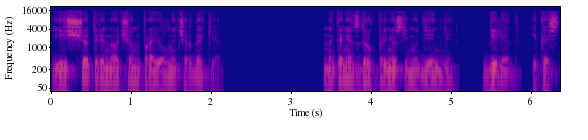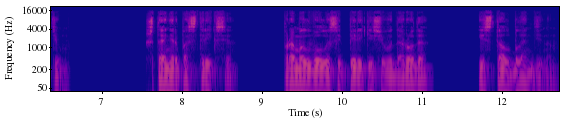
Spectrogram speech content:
Еще три ночи он провел на чердаке. Наконец друг принес ему деньги, билет и костюм. Штайнер постригся, промыл волосы перекисью водорода и стал блондином.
